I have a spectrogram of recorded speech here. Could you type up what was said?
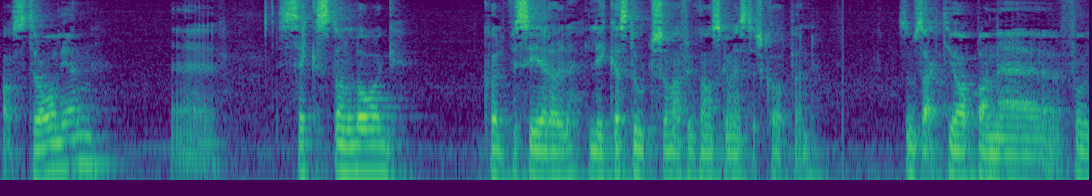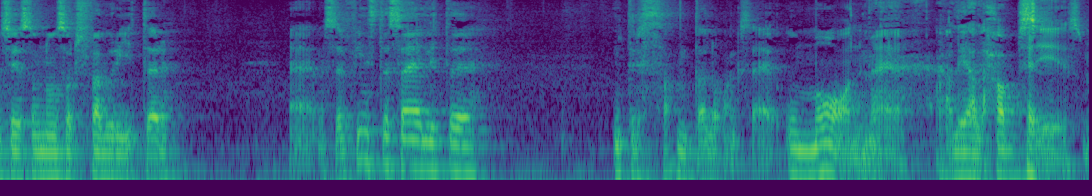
Australien. 16 eh, lag kvalificerade, lika stort som Afrikanska mästerskapen. Som sagt, Japan får vi se som någon sorts favoriter. Sen finns det så lite intressanta lag. Så här, Oman med Ali Al-Habsi som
